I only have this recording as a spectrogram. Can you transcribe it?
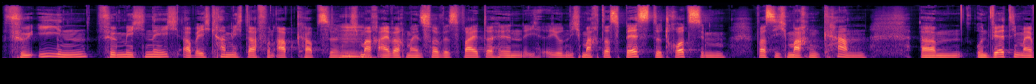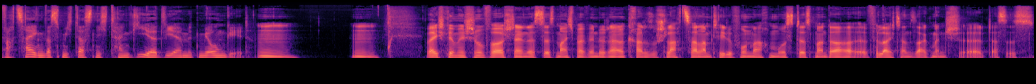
für ihn, für mich nicht, aber ich kann mich davon abkapseln. Mhm. Ich mache einfach meinen Service weiterhin ich, und ich mache das Beste trotzdem, was ich machen kann ähm, und werde ihm einfach zeigen, dass mich das nicht tangiert, wie er mit mir umgeht. Mhm. Hm. Weil ich kann mir schon vorstellen, dass das manchmal, wenn du da gerade so Schlachtzahl am Telefon machen musst, dass man da äh, vielleicht dann sagt, Mensch, äh, das ist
